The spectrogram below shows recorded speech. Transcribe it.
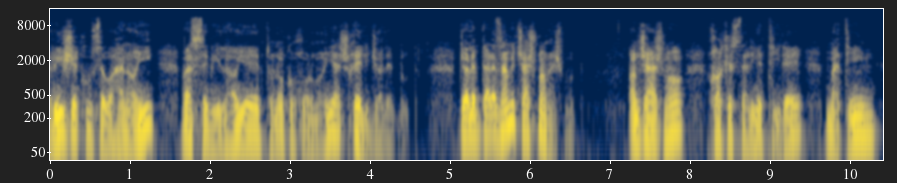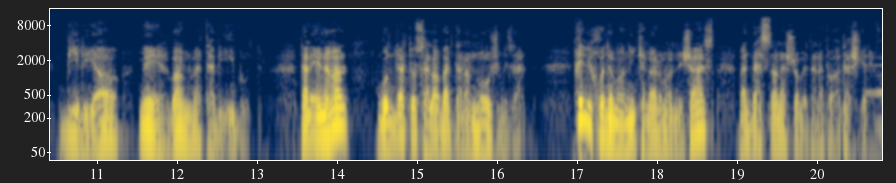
ریش کوسه و هنایی و سبیلهای تنک و خرماییش خیلی جالب بود. جالبتر از همه چشمانش بود. آن چشمها خاکستری تیره، متین، بیریا، مهربان و طبیعی بود. در این حال قدرت و صلابت در آن موج می‌زد. خیلی خودمانی کنارمان نشست و دستانش را به طرف آتش گرفت.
